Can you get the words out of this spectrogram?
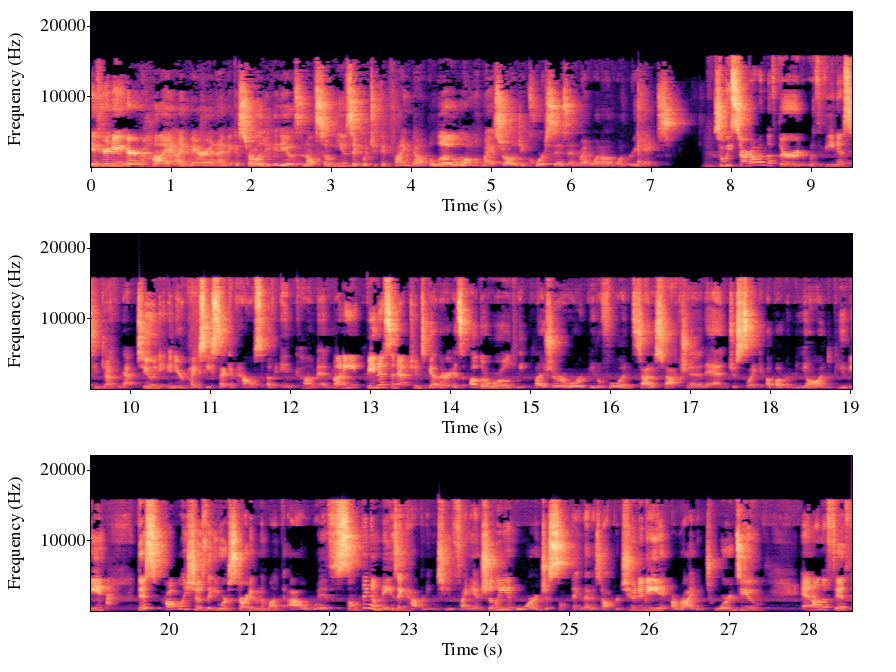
If you're new here, hi, I'm Maren. I make astrology videos and also music, which you can find down below, along with my astrology courses and my one-on-one readings. So we start on the third with Venus conjunct Neptune in your Pisces second house of income and money. Venus and Neptune together is otherworldly pleasure or beautiful and satisfaction and just like above and beyond beauty. This probably shows that you are starting the month out with something amazing happening to you financially or just something that is an opportunity arriving towards you. And on the fifth,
